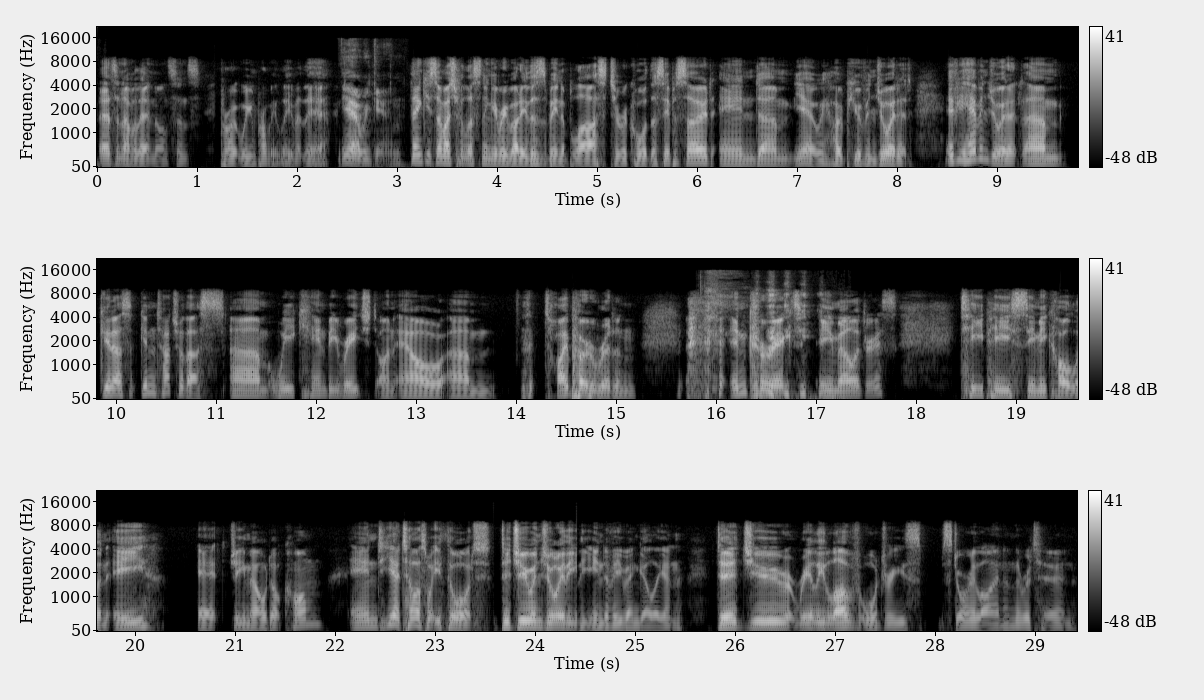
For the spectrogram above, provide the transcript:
That's enough of that nonsense. Pro- we can probably leave it there. yeah, we can. Thank you so much for listening, everybody. This has been a blast to record this episode, and um, yeah, we hope you've enjoyed it. If you have enjoyed it, um, get us get in touch with us. Um, we can be reached on our um, typo-ridden, incorrect email address, tp semicolon e at gmail.com. And yeah, tell us what you thought. Did you enjoy the, the end of Evangelion? Did you really love Audrey's storyline in The Return?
